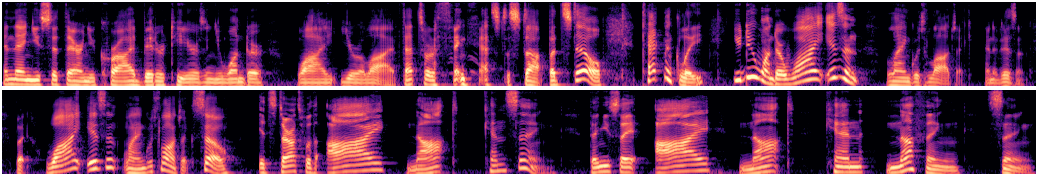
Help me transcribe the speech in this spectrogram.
And then you sit there and you cry bitter tears and you wonder, why you're alive. That sort of thing has to stop. But still, technically, you do wonder why isn't language logic? And it isn't. But why isn't language logic? So it starts with I not can sing. Then you say I not can nothing sing.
